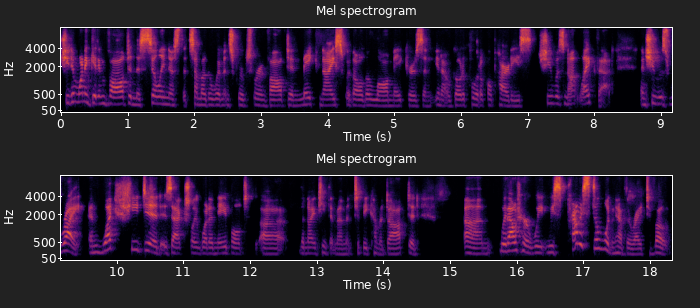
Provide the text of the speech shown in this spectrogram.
She didn't want to get involved in the silliness that some of the women's groups were involved in, make nice with all the lawmakers and, you know, go to political parties. She was not like that. And she was right. And what she did is actually what enabled uh, the 19th Amendment to become adopted um, without her, we, we probably still wouldn't have the right to vote.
